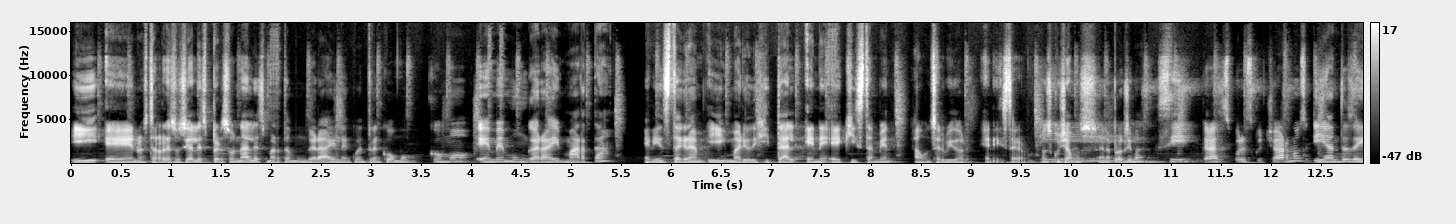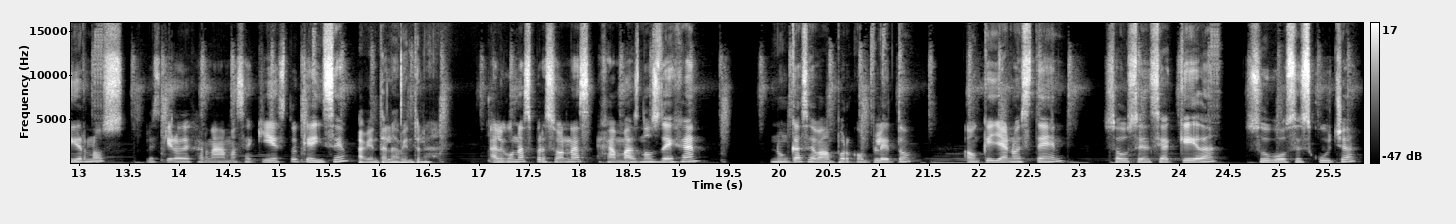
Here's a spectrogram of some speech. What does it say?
Y en eh, nuestras redes sociales personales, Marta Mungaray, la encuentran como... Como M Mungaray Marta en Instagram y Mario Digital NX también a un servidor en Instagram. Nos escuchamos en la próxima. Sí, gracias por escucharnos. Y antes de irnos, les quiero dejar nada más aquí esto que dice. Aviéntala, aviéntala. Algunas personas jamás nos dejan, nunca se van por completo, aunque ya no estén, su ausencia queda, su voz se escucha,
